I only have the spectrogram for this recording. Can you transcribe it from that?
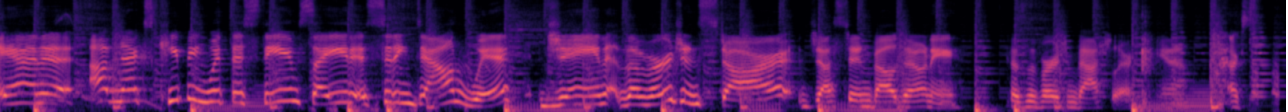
And uh, up next, keeping with this theme, Saeed is sitting down with Jane, the Virgin star, Justin Baldoni, because the Virgin Bachelor, you know. Excellent.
